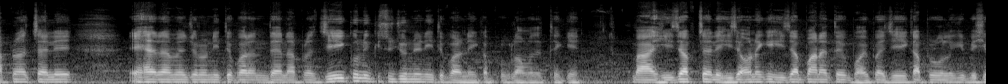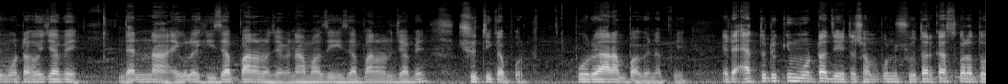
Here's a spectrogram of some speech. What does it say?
আপনারা চাইলে এহারামের জন্য নিতে পারেন, দেন আপনারা যে কোনো কিছুর জন্য নিতে পারেন এই কাপড়গুলো আমাদের থেকে। বা হিজাব চাইলে হিজাব অনেকে হিজাব বানাতে ভয় পায় যে এই কাপড়গুলো কি বেশি মোটা হয়ে যাবে? দেন না, এগুলো হিজাব বানানো যাবে নামাজে হিজাব বানানো যাবে সুতি কাপড়। পরে আরাম পাবেন আপনি। এটা এতটুকু মোটা যে এটা সম্পূর্ণ সুতার কাজ করা তো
